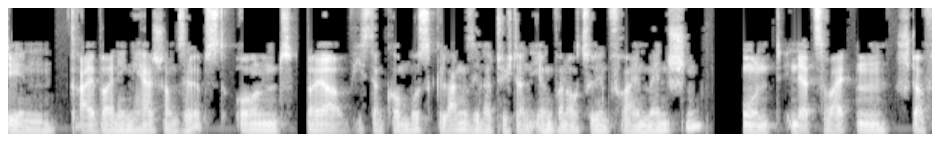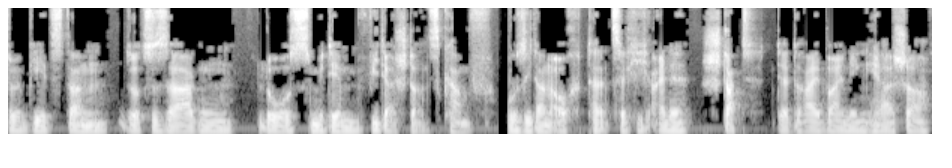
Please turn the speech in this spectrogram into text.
den dreibeinigen Herrschern selbst. Und naja, wie es dann kommen muss, gelangen sie natürlich dann irgendwann auch zu den freien Menschen. Und in der zweiten Staffel geht's dann sozusagen los mit dem Widerstandskampf, wo sie dann auch tatsächlich eine Stadt der dreibeinigen Herrscher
